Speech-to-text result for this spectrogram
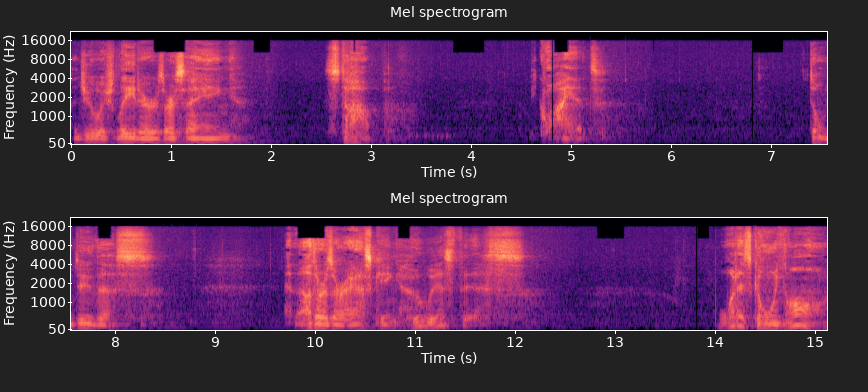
the Jewish leaders are saying, Stop. Be quiet. Don't do this. And others are asking, Who is this? What is going on?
